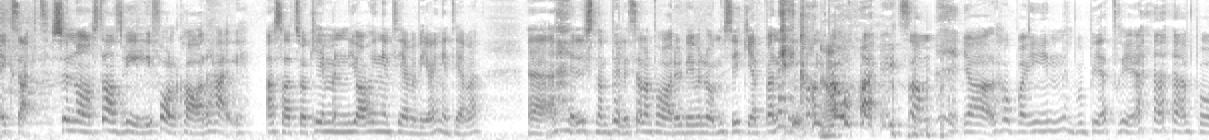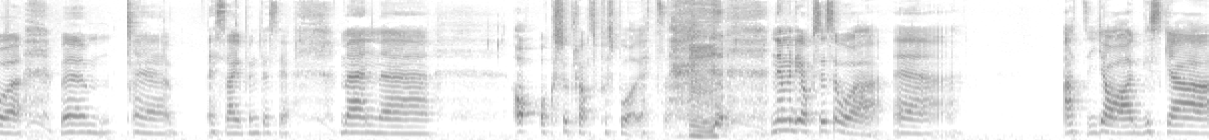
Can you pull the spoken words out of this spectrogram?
exakt. Så någonstans vill ju folk ha det här. Alltså att så, okej, okay, men jag har ingen TV, vi har ingen TV. Eh, jag lyssnar väldigt sällan på radio, det är väl då Musikhjälpen en gång Ja. per år som jag hoppar in på P3 på ehm, eh, si.se. Men, eh, och, och såklart På spåret. Mm. Nej men det är också så eh, att jag ska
